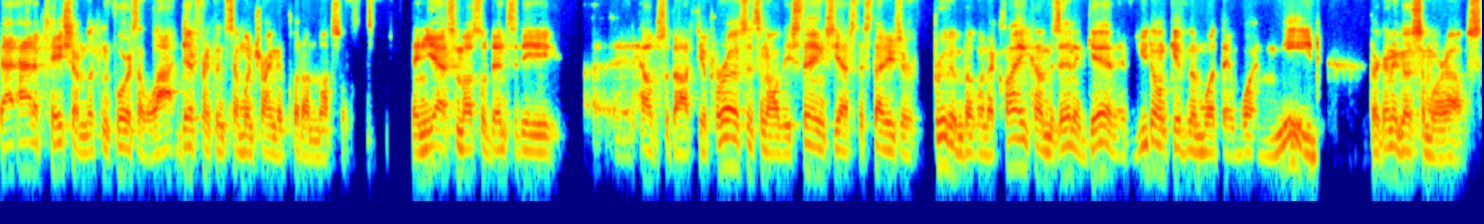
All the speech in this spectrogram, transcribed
that adaptation I'm looking for is a lot different than someone trying to put on muscle. And yes, muscle density Uh, it helps with osteoporosis and all these things. Yes, the studies are proven, but when a client comes in again, if you don't give them what they want and need, they're going to go somewhere else.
